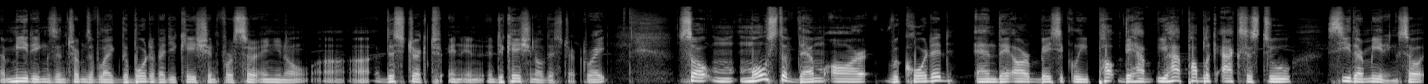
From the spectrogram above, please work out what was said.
uh, meetings in terms of like the board of education for certain, you know, uh, uh, district in, in educational district, right? So m- most of them are recorded and they are basically pub- they have you have public access to see their meetings. So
